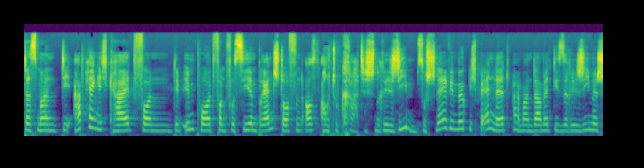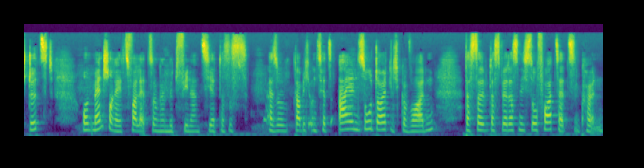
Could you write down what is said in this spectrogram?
dass man die Abhängigkeit von dem Import von fossilen Brennstoffen aus autokratischen Regimen so schnell wie möglich beendet, weil man damit diese Regime stützt und Menschenrechtsverletzungen mitfinanziert. Das ist also, glaube ich, uns jetzt allen so deutlich geworden, dass, dass wir das nicht so fortsetzen können.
